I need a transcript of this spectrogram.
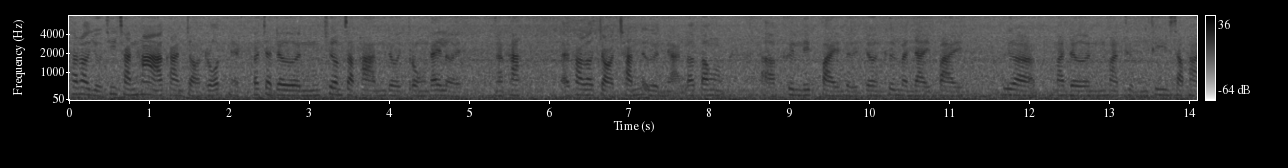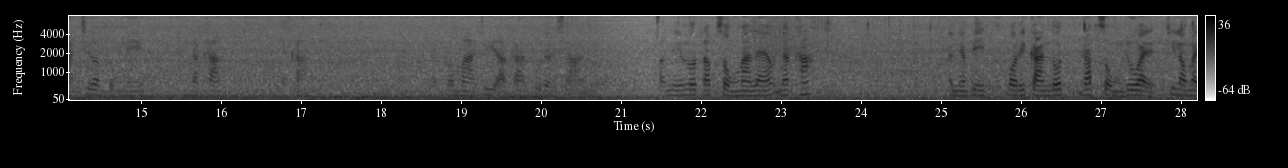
ถ้าเราอยู่ที่ชั้น 5 อาคารจอดรถเนี่ยก็จะเดินเชื่อมสะพานโดยตรงได้เลยนะคะ แต่ถ้าเราจอดชั้นอื่นเนี่ยเราต้องอขึ้นลิฟต์ไปหรือเดินขึ้นบันไดไป เพื่อมาเดินมาถึงที่สะพานเชื่อมตรงนี้นะคะแล้วก็มาที่ อาคารผู้โดยสาร ตอนนี้รถรับส่งมาแล้วนะคะ อันนี้มีบริการรถรับส่งด้วยที่เรามา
